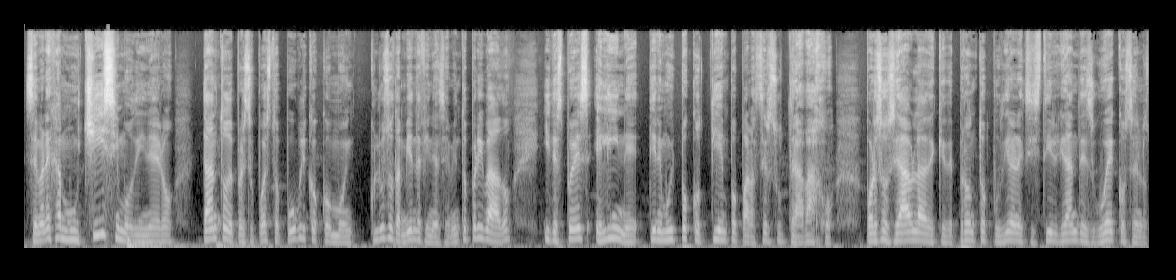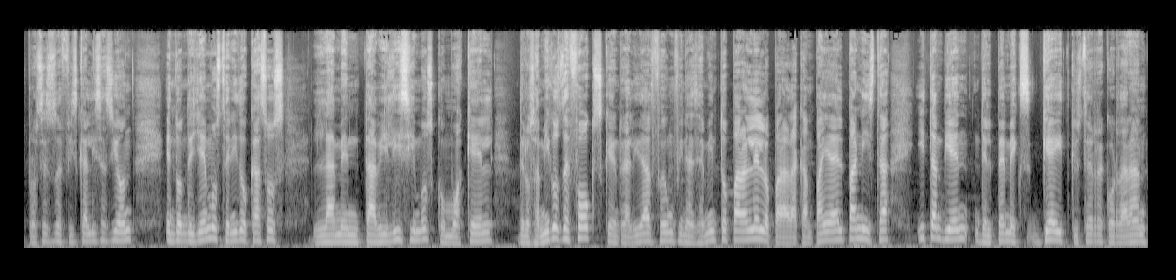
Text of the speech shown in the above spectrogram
Se maneja muchísimo dinero tanto de presupuesto público como incluso también de financiamiento privado, y después el INE tiene muy poco tiempo para hacer su trabajo. Por eso se habla de que de pronto pudieran existir grandes huecos en los procesos de fiscalización, en donde ya hemos tenido casos lamentabilísimos como aquel de los amigos de Fox, que en realidad fue un financiamiento paralelo para la campaña del panista, y también del Pemex Gate, que ustedes recordarán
